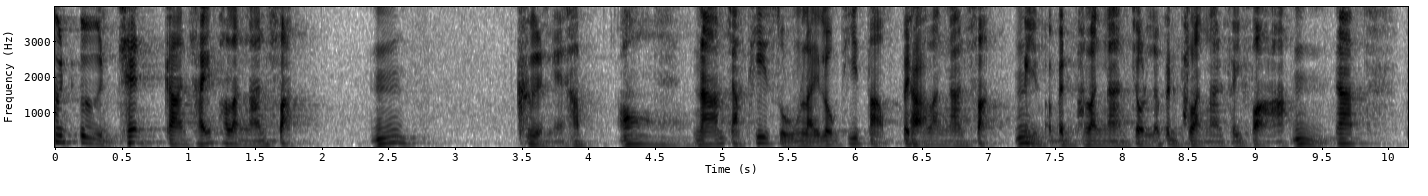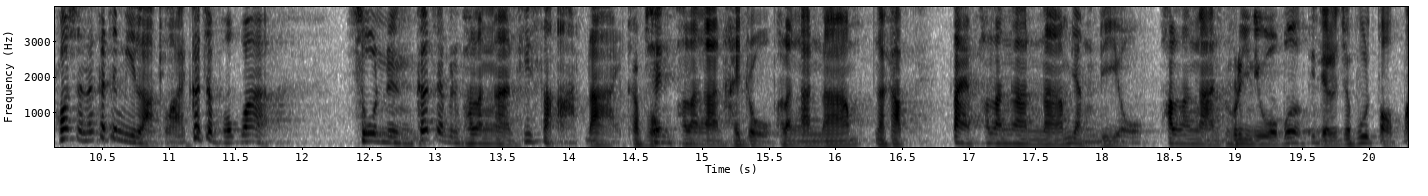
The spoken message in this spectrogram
อื่น ๆ เช่น การใช้พลังงานสัตว์อืมเขื่อนไงครับอ๋อน้ำจากที่สูงไหลลงที่ต่ำเป็นครับพลังงานสัตว์เปลี่ยนมาเป็นพลังงานจนแล้วเป็นพลังงานไฟฟ้าอืมนะครับ เพราะฉะนั้นก็จะมีหลากหลายก็จะพบว่าส่วนหนึ่งก็จะเป็นพลังงานที่สะอาดได้ครับผมเช่นพลังงานไฮโดรพลังงานน้ำนะครับแต่พลังงานน้ำอย่างเดียว พลังงาน renewable ที่เดี๋ยวเราจะพูดต่อไป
